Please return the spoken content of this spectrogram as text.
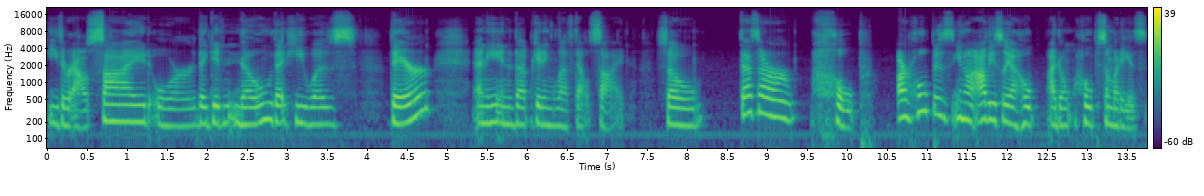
either outside or they didn't know that he was there and he ended up getting left outside. So that's our hope. Our hope is, you know, obviously I hope I don't hope somebody is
